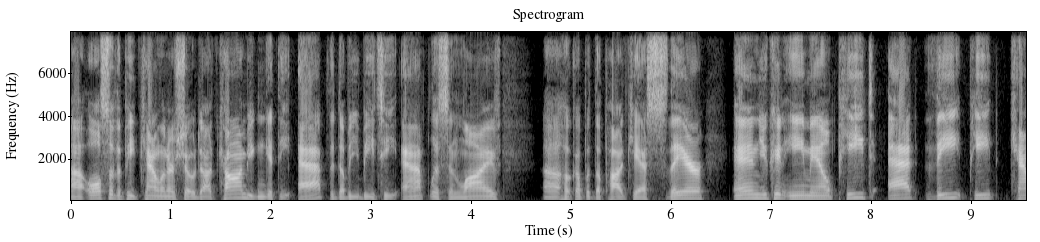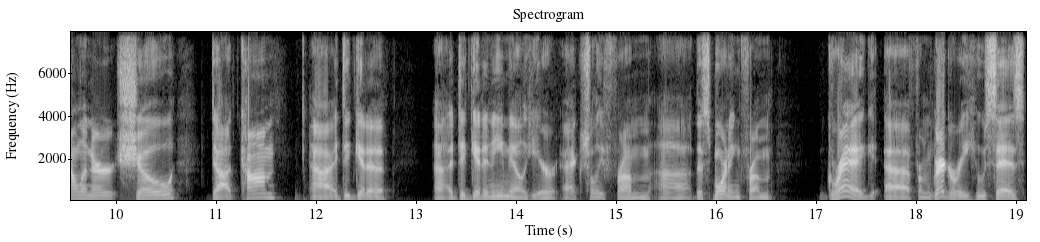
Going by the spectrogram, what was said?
Uh, also, the PeteKalinershow.com. You can get the app, the WBT app, listen live, uh, hook up with the podcasts there. And you can email Pete at the PeteKalinershow.com. Uh, I did get a uh, I did get an email here actually from uh, this morning from Greg uh, from Gregory who says,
